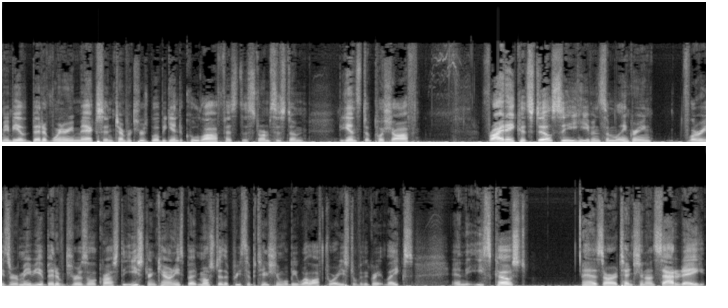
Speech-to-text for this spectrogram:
maybe a bit of wintry mix, and temperatures will begin to cool off as the storm system begins to push off. Friday could still see even some lingering flurries or maybe a bit of drizzle across the eastern counties, but most of the precipitation will be well off to our east over the Great Lakes and the east coast. As our attention on Saturday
